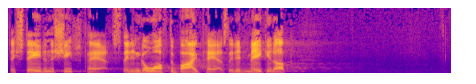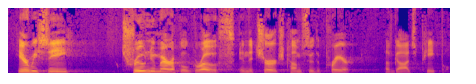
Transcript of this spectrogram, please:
They stayed in the sheep's paths. They didn't go off the bypaths. They didn't make it up. Here we see true numerical growth in the church comes through the prayer of God's people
